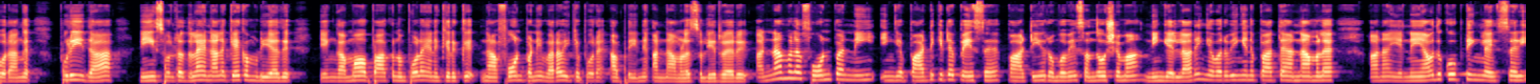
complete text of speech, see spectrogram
போகிறாங்க புரியுதா? நீ சொல்கிறதெல்லாம் என்னால் கேட்க முடியாது. எங்கள் அம்மாவை பார்க்கணும் போல் எனக்கு இருக்குது நான் ஃபோன் பண்ணி வர வைக்க போகிறேன் அப்படின்னு அண்ணாமலை சொல்லிடுறாரு. அண்ணாமலை ஃபோன் பண்ணி இங்கே பாட்டிக்கிட்ட பேச பாட்டியும் ரொம்பவே சந்தோஷமா நீங்கள் எல்லாரும் இங்கே வருவீங்கன்னு பார்த்தேன் அண்ணாமலை. ஆனால் என்னையாவது கூப்பிட்டீங்களே சரி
